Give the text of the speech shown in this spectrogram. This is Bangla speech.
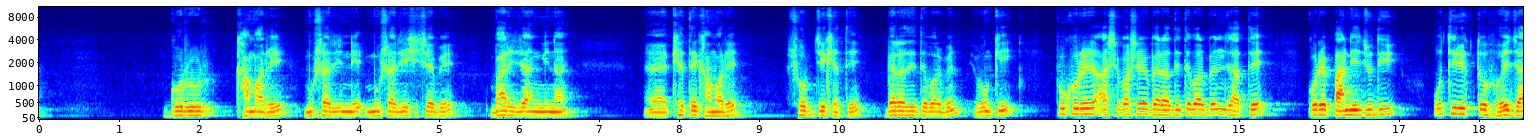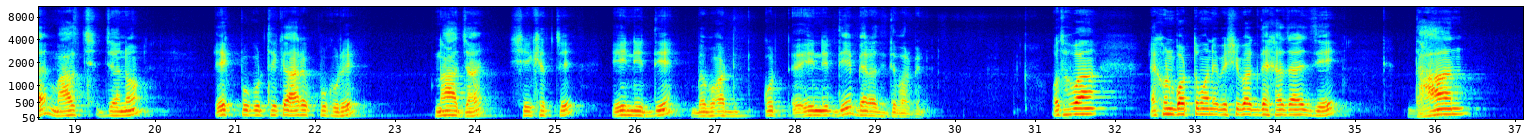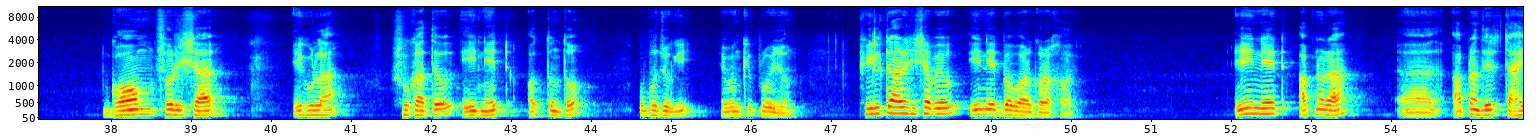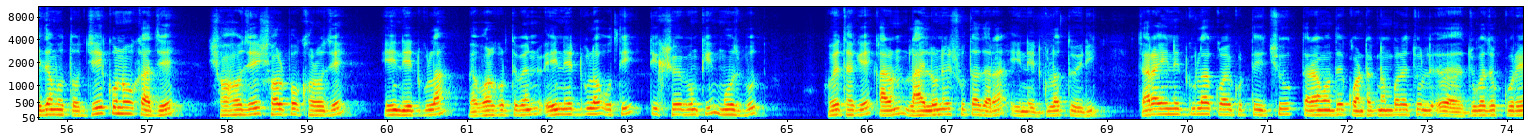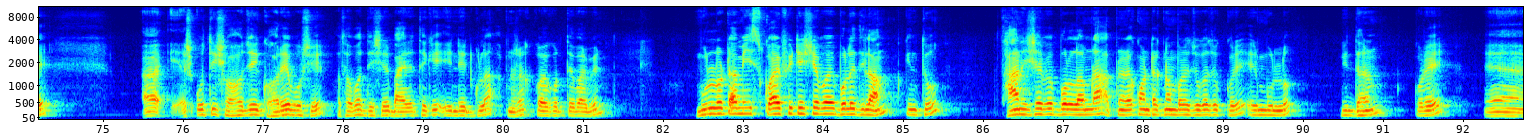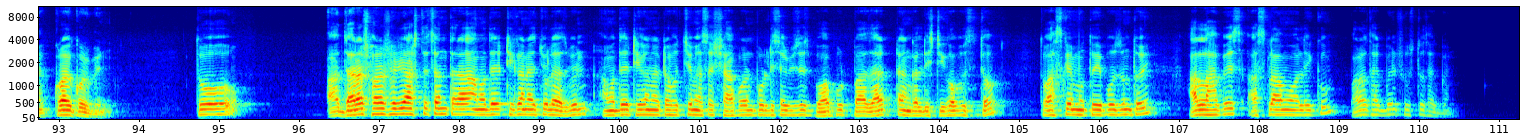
গরুর খামারে, মশারি মশারি হিসেবে বাড়ির আঙ্গিনায় খেতে খামারে, সবজি খেতে বেড়া দিতে পারবেন এবং কি পুকুরের আশেপাশে বেড়া দিতে পারবেন যাতে করে পানি যদি অতিরিক্ত হয়ে যায়, মাছ যেন এক পুকুর থেকে আরেক পুকুরে না যায়। সেই ক্ষেত্রে এই নেট দিয়ে ব্যবহার এই নেট দিয়ে বেড়া দিতে পারবেন। অথবা এখন বর্তমানে বেশিরভাগ দেখা যায় যে ধান, গম, সরিষা এগুলা শুকাতেও এই নেট অত্যন্ত উপযোগী এবং কি প্রয়োজন। ফিল্টার হিসাবেও এই নেট ব্যবহার করা হয়। এই নেট আপনারা আপনাদের চাহিদা মতো যে কোনো কাজে সহজেই স্বল্প খরচে এই নেটগুলা ব্যবহার করতে পারেন। এই নেটগুলা অতি টিকসই এবং কি মজবুত হয়ে থাকে, কারণ লাইলনের সুতা দ্বারা এই নেটগুলো তৈরি। যারা এই নেটগুলা ক্রয় করতে ইচ্ছুক, তারা আমাদের কন্ট্যাক্ট নাম্বারে চলে যোগাযোগ করে অতি সহজেই ঘরে বসে অথবা দেশের বাইরে থেকে এই নেটগুলা আপনারা ক্রয় করতে পারবেন। মূল্যটা আমি স্কোয়ার ফিট হিসেবে বলে দিলাম, কিন্তু স্থান হিসেবে বললাম না। আপনারা কন্ট্যাক্ট নম্বরে যোগাযোগ করে এর মূল্য নির্ধারণ করে ক্রয় করবেন। তো, আর যারা সরাসরি আসতে চান, তারা আমাদের ঠিকানায় চলে আসবেন। আমাদের ঠিকানাটা হচ্ছে Messrs Shahpuran poultry services Bahapur Bazar Tangail district অবস্থিত। তো আজকের মতো এই পর্যন্তই। আল্লাহ হাফেজ, আসসালামু আলাইকুম। ভালো থাকবেন, সুস্থ থাকবেন।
